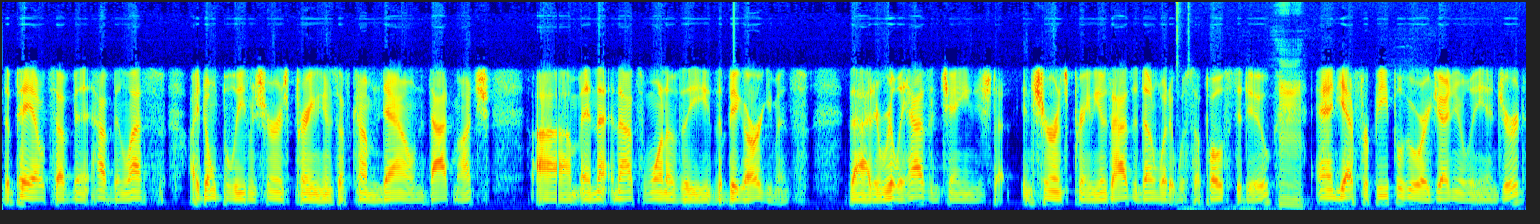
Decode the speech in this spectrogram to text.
the payouts have been have been less. I don't believe insurance premiums have come down that much, um, and, that, and that's one of the the big arguments that it really hasn't changed insurance premiums. It hasn't done what it was supposed to do, hmm. and yet for people who are genuinely injured.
